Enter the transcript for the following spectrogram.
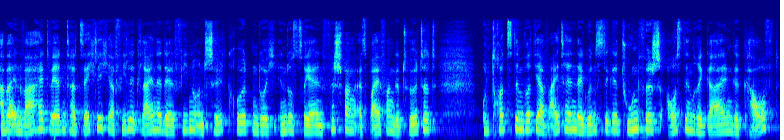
aber in Wahrheit werden tatsächlich ja viele kleine Delfine und Schildkröten durch industriellen Fischfang als Beifang getötet. Und trotzdem wird ja weiterhin der günstige Thunfisch aus den Regalen gekauft.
